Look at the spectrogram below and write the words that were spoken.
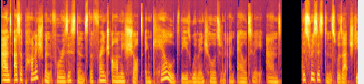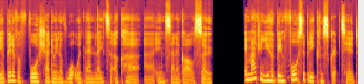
And as a punishment for resistance, the French army shot and killed these women, children, and elderly. And this resistance was actually a bit of a foreshadowing of what would then later occur uh, in Senegal. So imagine you have been forcibly conscripted,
